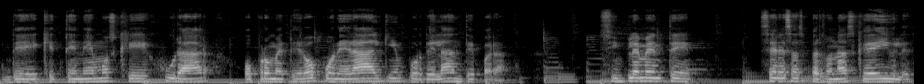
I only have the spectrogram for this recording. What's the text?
de que tenemos que jurar o prometer o poner a alguien por delante para simplemente ser esas personas creíbles.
